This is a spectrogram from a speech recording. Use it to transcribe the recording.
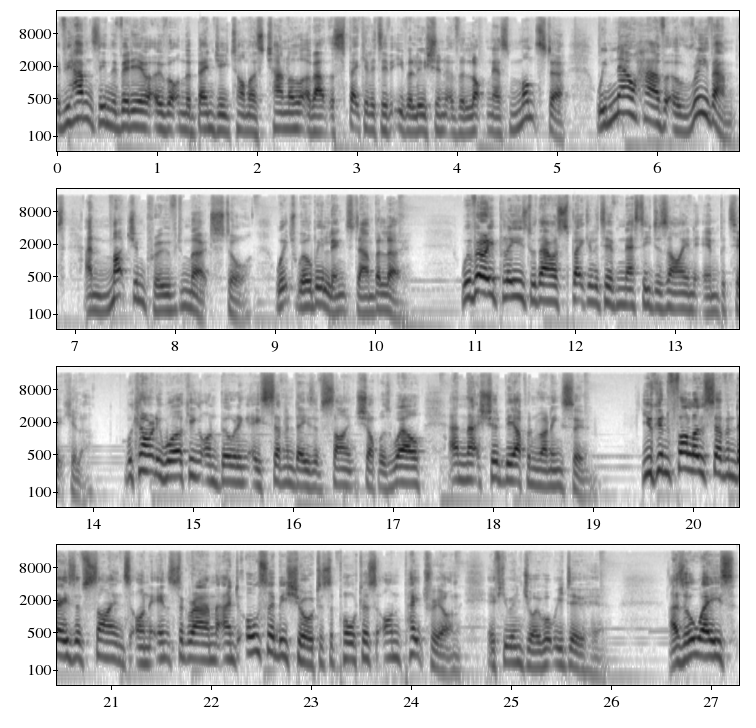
if you haven't seen the video over on the Ben G Thomas channel about the speculative evolution of the Loch Ness Monster, we now have a revamped and much improved merch store, which will be linked down below. We're very pleased with our speculative Nessie design in particular. We're currently working on building a 7 Days of Science shop as well, and that should be up and running soon. You can follow 7 Days of Science on Instagram and also be sure to support us on Patreon if you enjoy what we do here. As always,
